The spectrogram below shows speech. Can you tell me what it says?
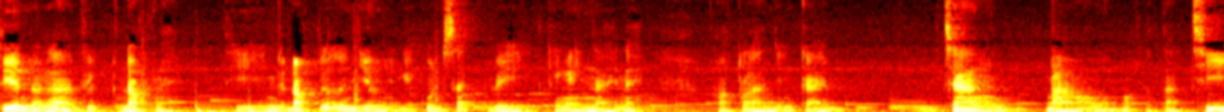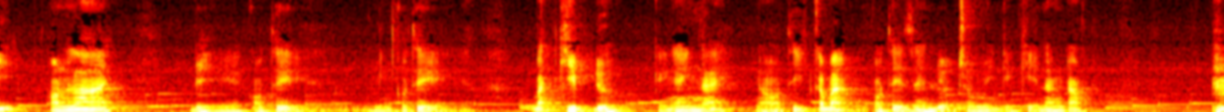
tiên đó là việc đọc này, thì anh đã đọc rất là nhiều những cái cuốn sách về cái ngành này này, hoặc là những cái trang báo hoặc là tạp chí online để có thể mình có thể bắt kịp được cái ngành này. Đó thì các bạn có thể rèn luyện cho mình cái kỹ năng đọc.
